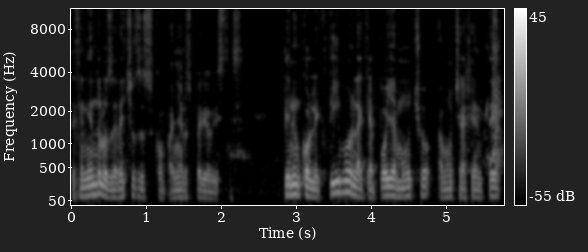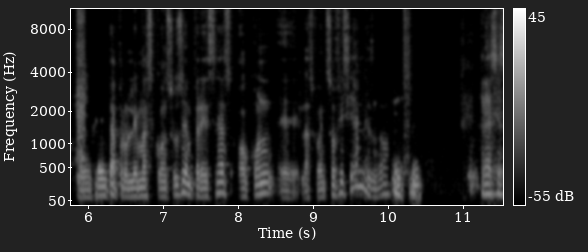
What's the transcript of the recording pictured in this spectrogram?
defendiendo los derechos de sus compañeros periodistas tiene un colectivo en la que apoya mucho a mucha gente que enfrenta problemas con sus empresas o con eh, las fuentes oficiales, ¿no? Gracias.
